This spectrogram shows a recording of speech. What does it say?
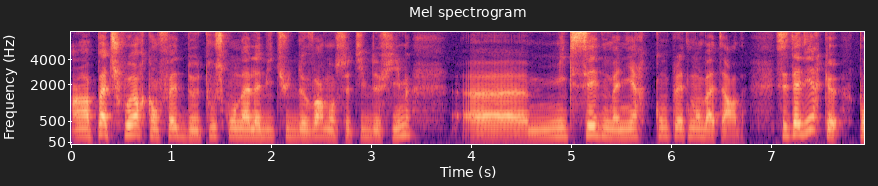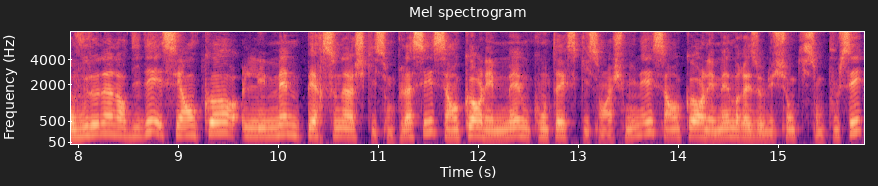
un patchwork en fait de tout ce qu'on a l'habitude de voir dans ce type de film, euh, mixé de manière complètement bâtarde. C'est-à-dire que, pour vous donner un ordre d'idée, c'est encore les mêmes personnages qui sont placés, c'est encore les mêmes contextes qui sont acheminés, c'est encore les mêmes résolutions qui sont poussées,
